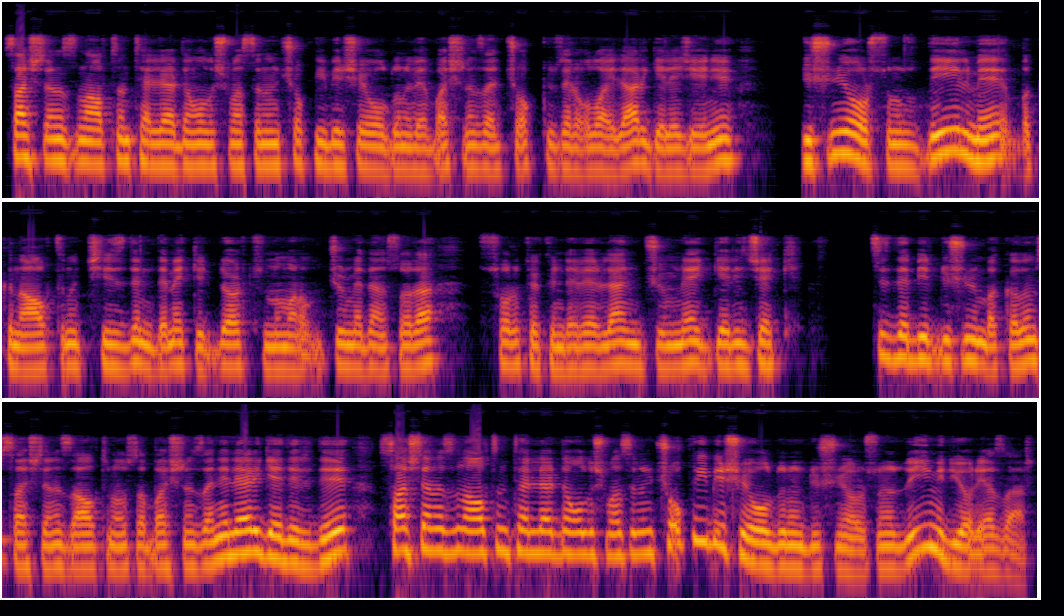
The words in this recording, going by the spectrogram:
Saçlarınızın altın tellerden oluşmasının çok iyi bir şey olduğunu ve başınıza çok güzel olaylar geleceğini düşünüyorsunuz değil mi? Bakın altını çizdim. Demek ki 4 numaralı cümleden sonra soru kökünde verilen cümle gelecek. Siz de bir düşünün bakalım saçlarınız altın olsa başınıza neler gelirdi? Saçlarınızın altın tellerden oluşmasının çok iyi bir şey olduğunu düşünüyorsunuz değil mi diyor yazar.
